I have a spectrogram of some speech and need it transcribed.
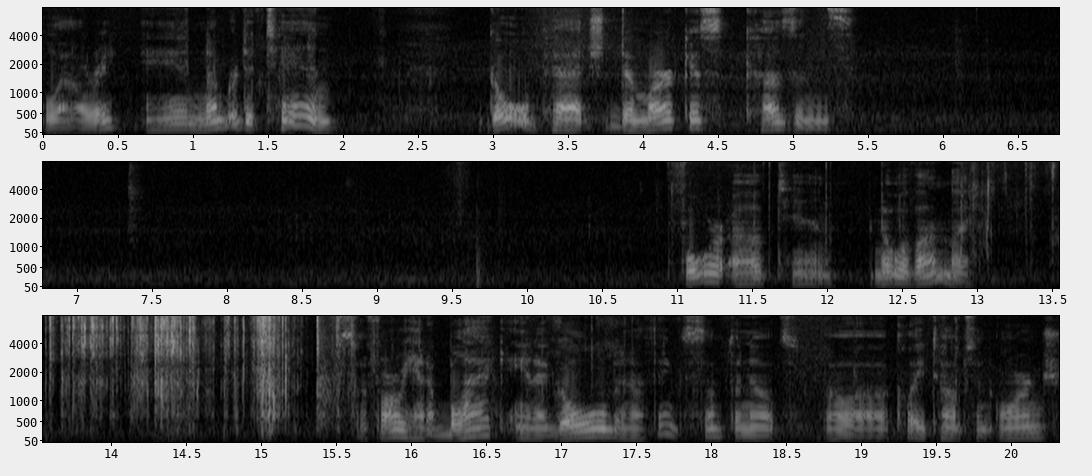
Lowry and number to 10, Gold Patch Demarcus Cousins. Four of ten. Noah Vonleh. So far we had a black and a gold and I think something else. Oh, uh, Klay Thompson orange.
